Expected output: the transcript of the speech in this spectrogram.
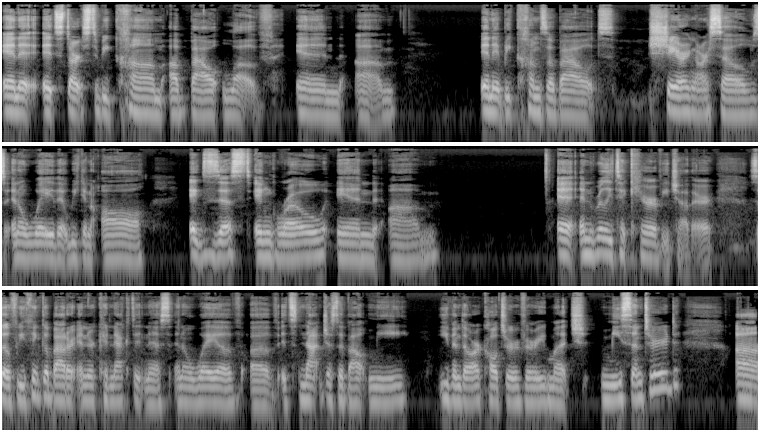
and it, it starts to become about love and um and it becomes about sharing ourselves in a way that we can all exist and grow and um and, and really take care of each other. So if we think about our interconnectedness in a way of of it's not just about me even though our culture is very much me centered um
